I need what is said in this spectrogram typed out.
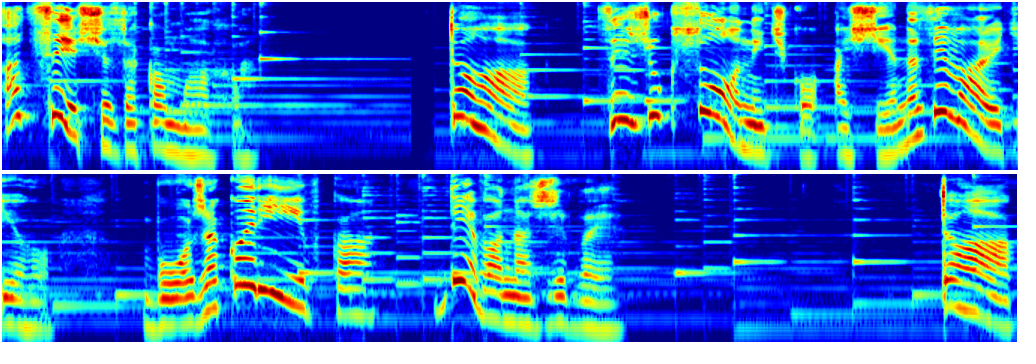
А це що за комаха? Так, це жук сонечко, а ще називають його Божа корівка. Де вона живе? Так,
